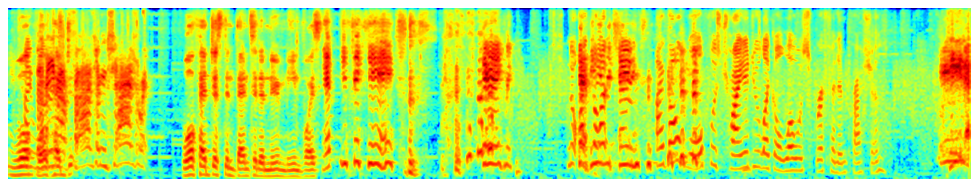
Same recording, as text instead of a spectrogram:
Wolf, Wait, Wolf, had ju- fucking chocolate. Wolf had just invented a new meme voice. No, I thought I thought Wolf was trying to do like a Lois Griffin impression. Eating,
